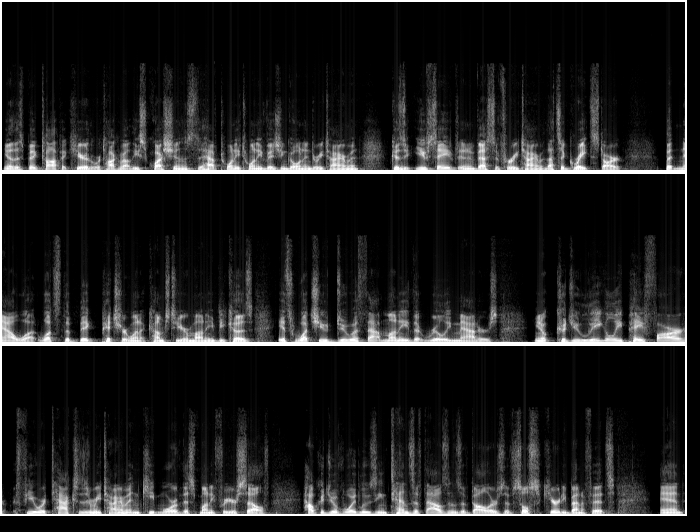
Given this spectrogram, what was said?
you know, this big topic here that we're talking about these questions to have 2020 vision going into retirement because you've saved and invested for retirement. That's a great start. But now what? What's the big picture when it comes to your money because it's what you do with that money that really matters. You know, could you legally pay far fewer taxes in retirement and keep more of this money for yourself? How could you avoid losing tens of thousands of dollars of Social Security benefits? And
